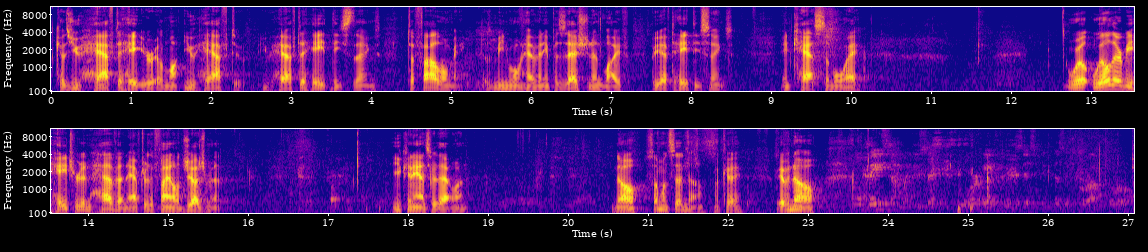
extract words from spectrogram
because you have to hate your, you have to, you have to hate these things to follow me. Doesn't mean you won't have any possession in life, but you have to hate these things and cast them away. Will, will there be hatred in heaven after the final judgment? You can answer that one. No? Someone said no. Okay. We have a no. Well, based on what you said before, hatred exists because of corrupt world.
